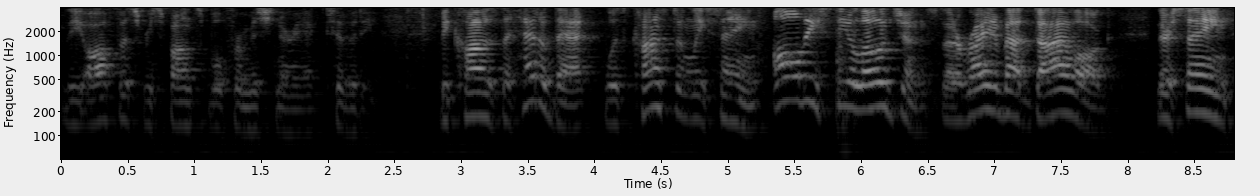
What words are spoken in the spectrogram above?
the office responsible for missionary activity. Because the head of that was constantly saying, all these theologians that are writing about dialogue, they're saying,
